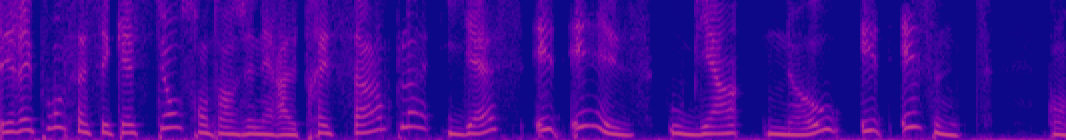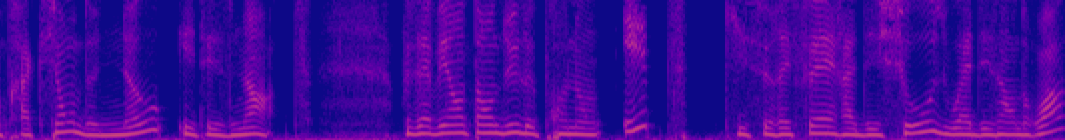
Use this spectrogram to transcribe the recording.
Les réponses à ces questions sont en général très simples. Yes, it is. Ou bien no, it isn't. Contraction de no, it is not. Vous avez entendu le pronom it qui se réfère à des choses ou à des endroits.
